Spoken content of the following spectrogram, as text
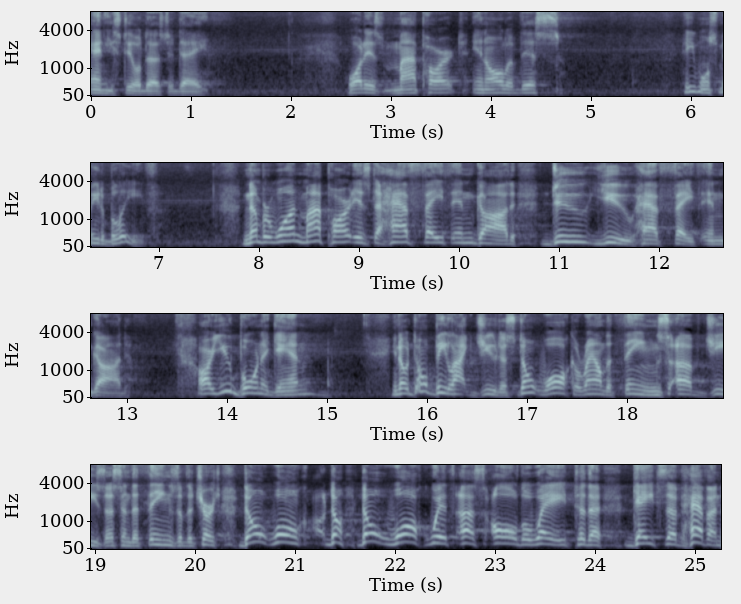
And he still does today. What is my part in all of this? He wants me to believe. Number one, my part is to have faith in God. Do you have faith in God? Are you born again? You know, don't be like Judas. Don't walk around the things of Jesus and the things of the church. Don't walk, don't, don't walk with us all the way to the gates of heaven,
